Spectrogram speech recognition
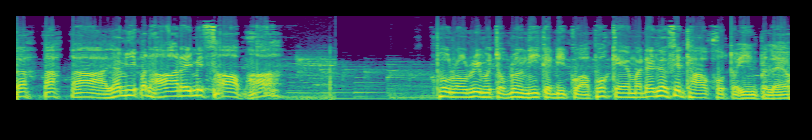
ฮ่าฮ่าฮ่าแล้วมีปัญหาอะไรไม่ทราบฮะ พวกเรารีบมาจบเรื่องนี้กันดีกว่า เพราะแกมาได้เลือกเส้นทางของตัวเองไปแล้ว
